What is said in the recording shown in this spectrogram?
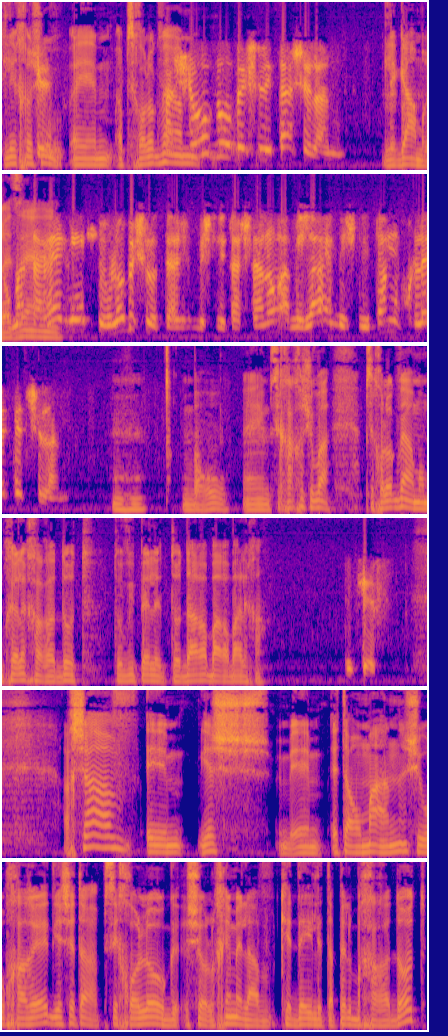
כלי חשוב. כן. אמ, הפסיכולוג וה... חשוב הוא בשליטה שלנו. לגמרי, זה... לעומת הרגש הוא לא בשליטה, בשליטה שלנו, המילה היא בשליטה מוחלטת שלנו. מהמם, ברור. אמ, שיחה חשובה. הפסיכולוג והמומחה לחרדות, טובי פלד, תודה רבה רבה לך. בכיף. עכשיו אמ, יש אמ, את האומן שהוא חרד, יש את הפסיכולוג שהולכים אליו כדי לטפל בחרדות,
